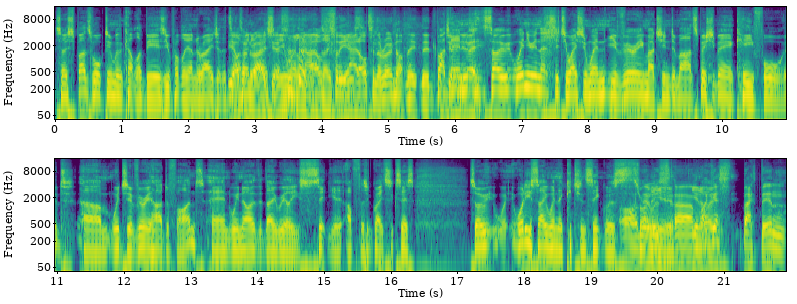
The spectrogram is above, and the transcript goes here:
so Spuds walked in with a couple of beers. You're probably underage at the time. Yeah, I was anyway, underage. so yeah. you weren't no, that was for the adults in the room, not the, the, the But then, uh, so when you're in that situation, when you're very much in demand, especially being a key forward, um, which are very hard to find, and we know that they really set you up for great success. So, what do you say when the kitchen sink was Oh, thrown at you? um, you know, I guess back then,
